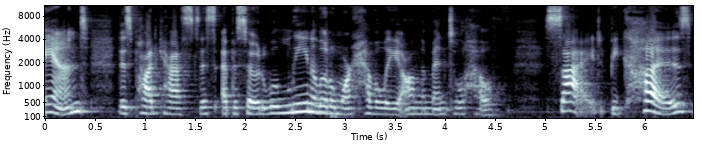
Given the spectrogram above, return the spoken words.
and this podcast, this episode, will lean a little more heavily on the mental health side because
